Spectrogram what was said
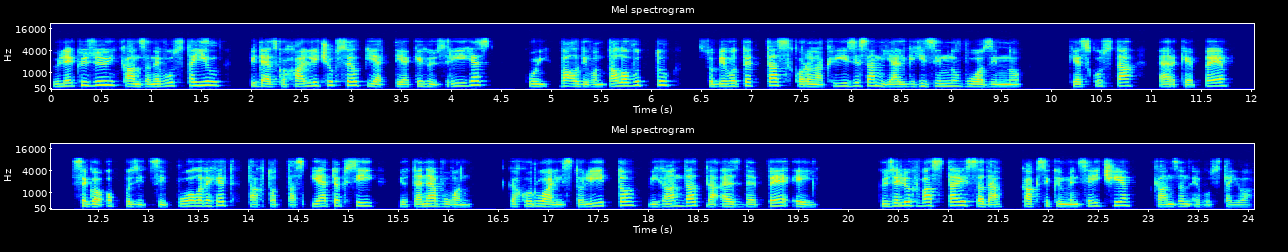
Yle kysyi kansanedustajil, pitäisikö hallituksella piettiä kehysriihes, kui valdivon talovuttu sopivutettas koronakriisisan jälkihisinnu vuosinnu. Keskusta, RKP sekä oppositiopuolueet tahtottas päätöksiä jo tänä vuonna. Kahurualistoliitto, Vihandat ja SDP ei. Kyselyh vastai 127 kansanedustajaa.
